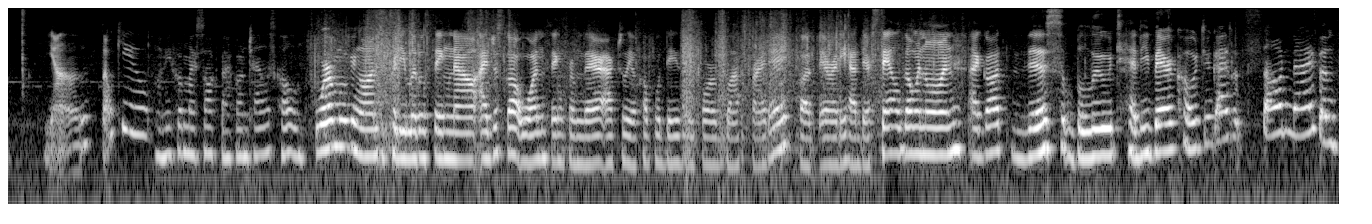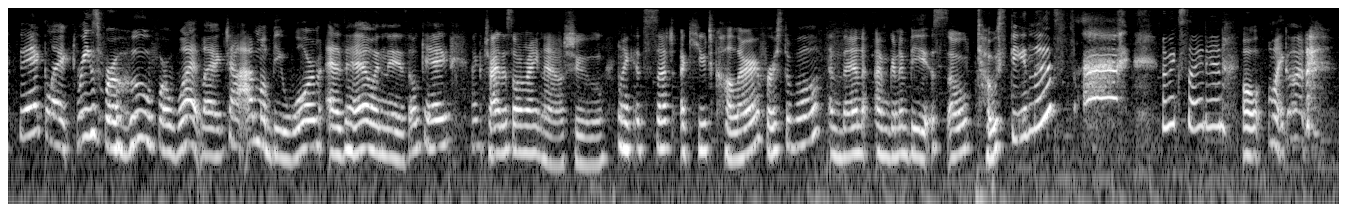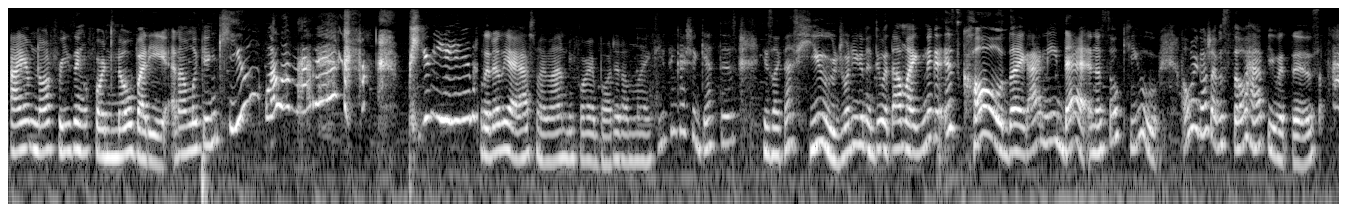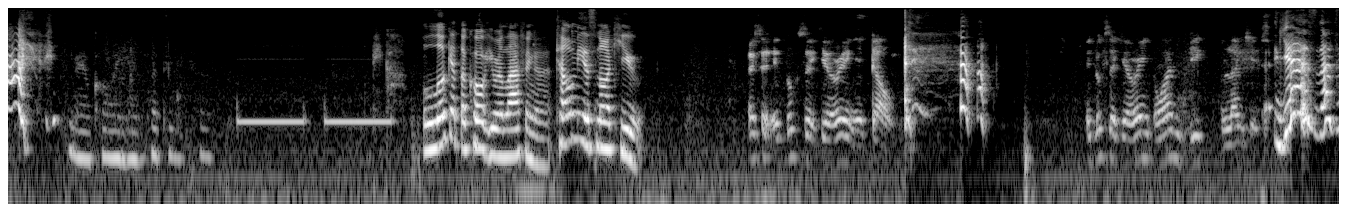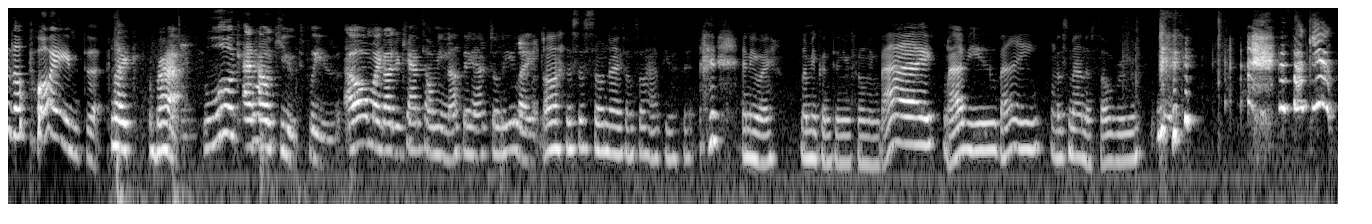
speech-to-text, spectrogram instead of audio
yeah, so cute. Let me put my sock back on, child, it's cold. We're moving on to Pretty Little Thing now. I just got one thing from there, actually a couple days before Black Friday, but they already had their sale going on. I got this blue teddy bear coat, you guys. It's so nice and thick. Like, freeze for who? For what? Like, child, I'm gonna be warm as hell in this, okay? I can try this on right now, shoe. Like, it's such a cute color, first of all. And then I'm gonna be so toasty in this. Ah, I'm excited. Oh my god. I am not freezing for nobody and I'm looking cute while I'm at it. Period. Literally, I asked my man before I bought it, I'm like, do you think I should get this? He's like, that's huge. What are you gonna do with that? I'm like, nigga, it's cold. Like, I need that. And it's so cute. Oh my gosh, I'm so happy with this. I'm calling him. Let's see Pick up. Look at the coat you were laughing at. Tell me it's not cute. I said it looks like you're wearing a gown. it looks like you're wearing one big blanket. Yes, that's the point. Like, bruh, look at how cute, please. Oh my god, you can't tell me nothing actually. Like, oh, this is so nice. I'm so happy with it. anyway, let me continue filming. Bye. Love you. Bye. This man is so rude. it's so cute.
